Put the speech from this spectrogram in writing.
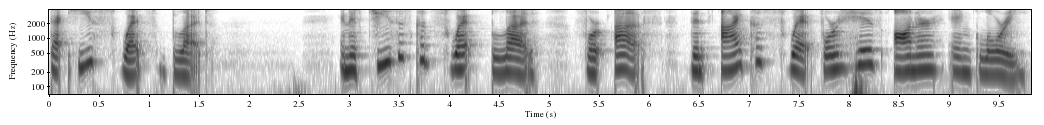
That he sweats blood. And if Jesus could sweat blood, for us, then I could sweat for his honor and glory.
